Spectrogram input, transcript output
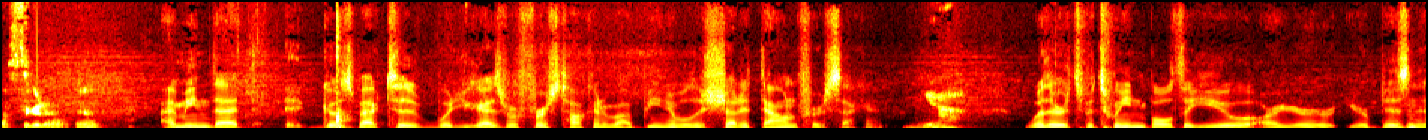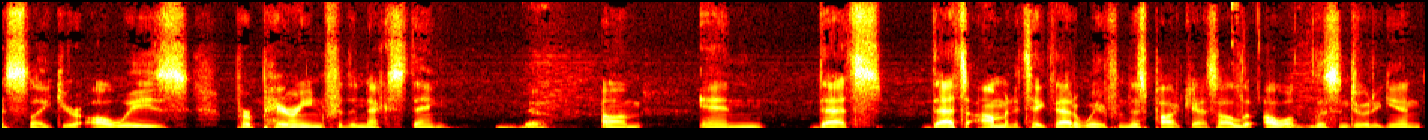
I figured it out. Yeah. I mean that it goes back to what you guys were first talking about, being able to shut it down for a second. Yeah. Whether it's between both of you or your your business, like you're always preparing for the next thing. Yeah. Um, and that's that's I'm going to take that away from this podcast. I'll I'll listen to it again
